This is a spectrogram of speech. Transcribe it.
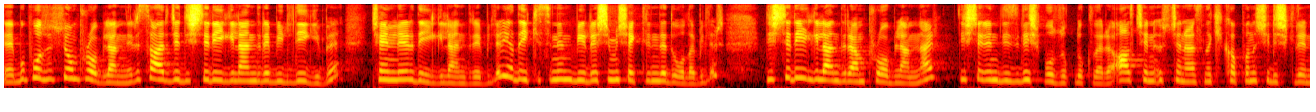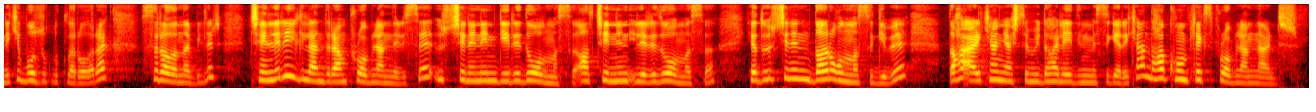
E, bu pozisyon problemleri sadece dişleri ilgilendirebildiği gibi çeneleri de ilgilendirebilir ya da ikisinin birleşimi şeklinde de olabilir. Dişleri ilgilendiren problemler dişlerin diziliş bozuklukları, alt çene üst çene arasındaki kapanış ilişkilerindeki bozukluklar olarak sıralanabilir. Çeneleri ilgilendiren problemler ise üst çenenin geride olması, alt çenenin ileride olması ya da üst çenenin dar olması gibi daha erken yaşta müdahale edilmesi gereken daha kompleks problemlerdir.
